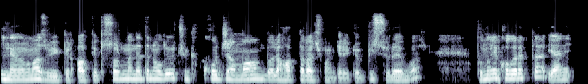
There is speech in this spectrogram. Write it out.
inanılmaz büyük bir altyapı sorununa neden oluyor. Çünkü kocaman böyle hatlar açman gerekiyor. Bir sürü ev var. Buna ek olarak da yani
